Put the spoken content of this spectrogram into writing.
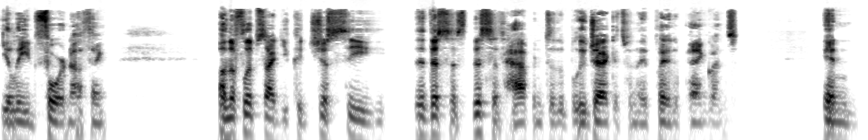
you lead four nothing. On the flip side, you could just see that this is this has happened to the Blue Jackets when they play the Penguins in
